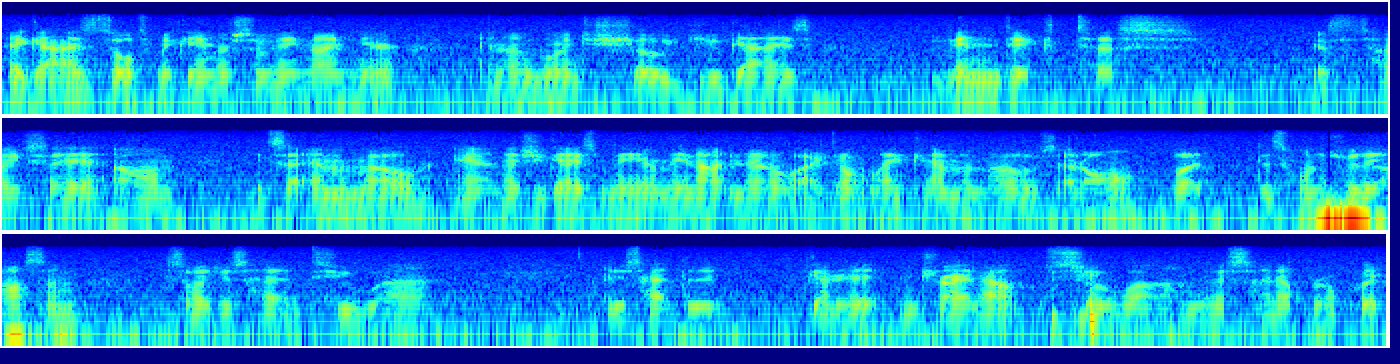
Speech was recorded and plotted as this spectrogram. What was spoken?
Hey guys, it's Ultimate Gamer 789 here, and I'm going to show you guys Vindictus. I guess that's how you say it. Um, it's a MMO, and as you guys may or may not know, I don't like MMOs at all, but this one is really awesome, so I just had to, uh, I just had to get it and try it out. So uh, I'm going to sign up real quick,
